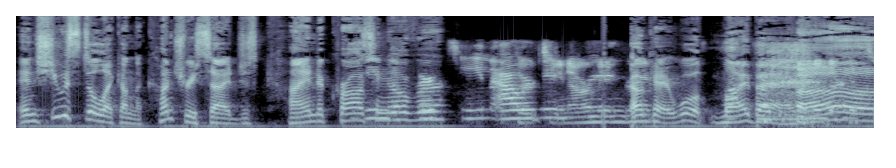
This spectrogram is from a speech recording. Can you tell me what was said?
And she was still like on the countryside, just kind of crossing over. 13 hour 13 hour meeting great. Okay, well, my oh. bad. Oh.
